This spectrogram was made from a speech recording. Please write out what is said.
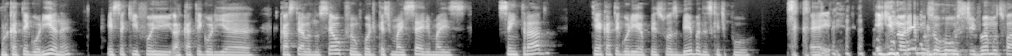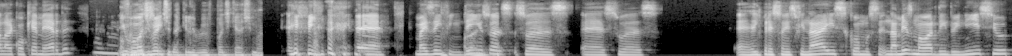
por categoria, né? Esse aqui foi a categoria Castelo no Céu, que foi um podcast mais sério, mais centrado. Tem a categoria Pessoas Bêbadas, que é tipo. é, ignoremos o host e vamos falar qualquer merda. E Foi o mó host, divertido aquele podcast, mano. enfim. é, mas enfim, deem suas, suas, é, suas é, impressões finais, como se- na mesma ordem do início.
